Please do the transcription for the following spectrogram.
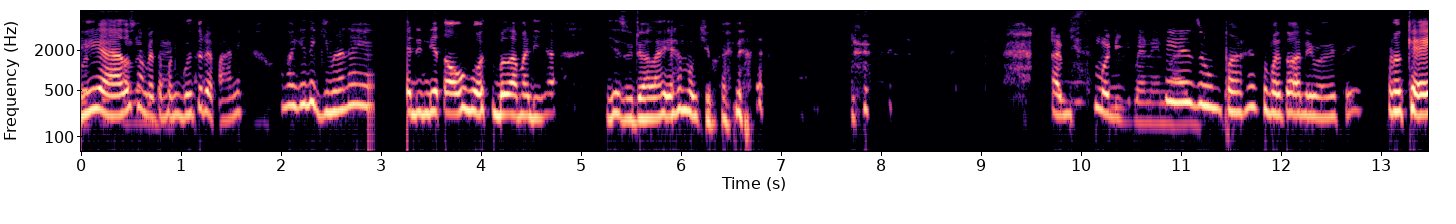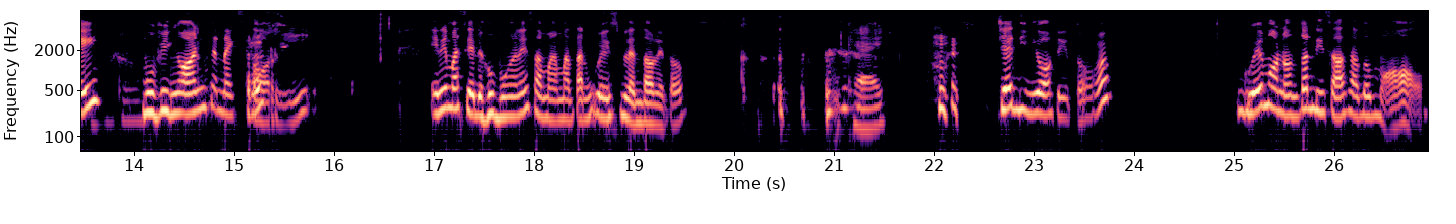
iya terus sampai temen gue tuh udah panik. Oh my god ini gimana ya? Dan dia tahu gue sebelah sama dia. Ya sudahlah ya mau gimana? Abis mau di gimana Iya sumpah Sumpah itu aneh banget sih. Oke okay, Moving on ke next story Ini masih ada hubungannya sama mantan gue 9 tahun itu Oke okay. Jadi waktu itu Gue mau nonton di salah satu mall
